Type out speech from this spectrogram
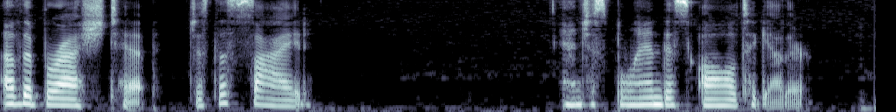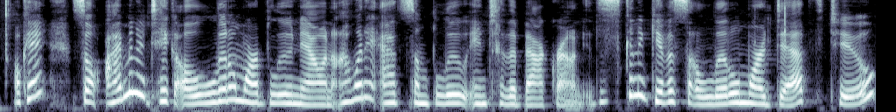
of the brush tip, just the side, and just blend this all together. Okay, so I'm going to take a little more blue now and I want to add some blue into the background. This is going to give us a little more depth too.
